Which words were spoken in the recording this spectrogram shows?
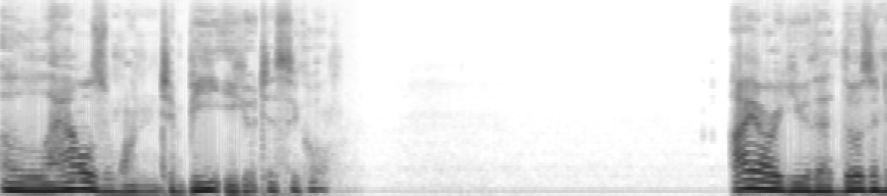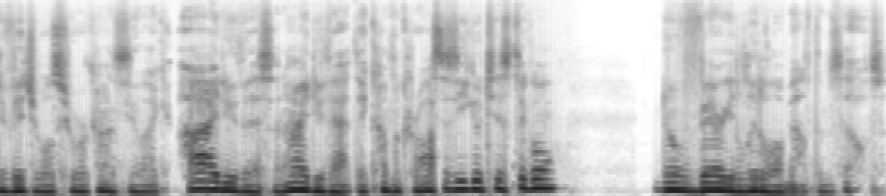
allows one to be egotistical. I argue that those individuals who are constantly like, I do this and I do that, they come across as egotistical, know very little about themselves.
